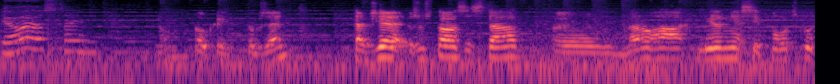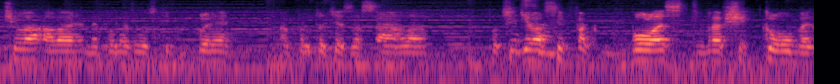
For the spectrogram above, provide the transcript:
Jo, jo, stojím. No, OK, dobře. takže zůstala si stát eh, na nohách, milně si poodskočila, ale nepodařilo se ti úplně a proto tě zasáhla. Pocítila si fakt bolest ve všech kloubech.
